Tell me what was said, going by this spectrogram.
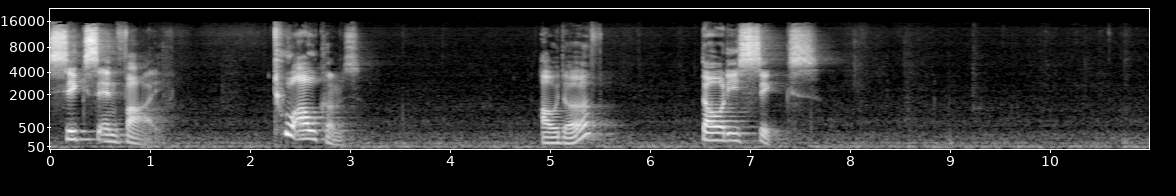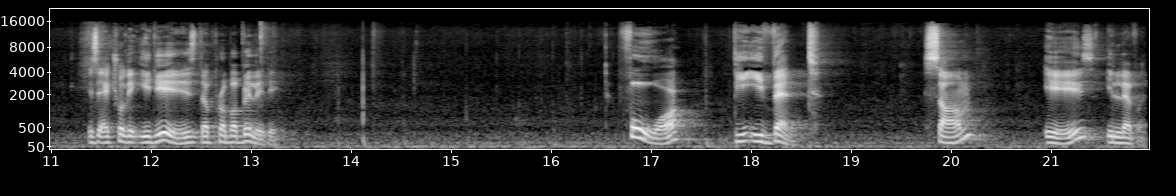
6 and 5. Two outcomes out of 36 is actually it is the probability. For the event sum is 11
